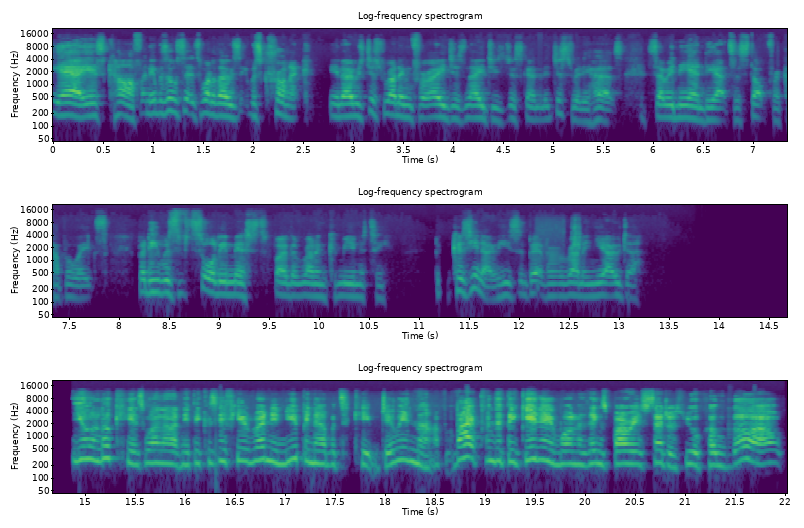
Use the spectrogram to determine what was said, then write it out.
Yeah, his calf, and it was also it's one of those. It was chronic. You know, he was just running for ages and ages, just going. It just really hurts. So in the end, he had to stop for a couple of weeks. But he was sorely missed by the running community because you know he's a bit of a running Yoda. You're lucky as well, aren't you? Because if you're running, you've been able to keep doing that right from the beginning. One of the things Boris said was, "You can go out."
